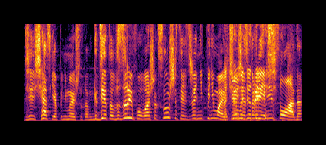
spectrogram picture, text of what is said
Сейчас я понимаю, что там где-то взрыв у ваших слушателей, уже не понимаю, О что я чем сейчас идет речь? произнесла, да.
